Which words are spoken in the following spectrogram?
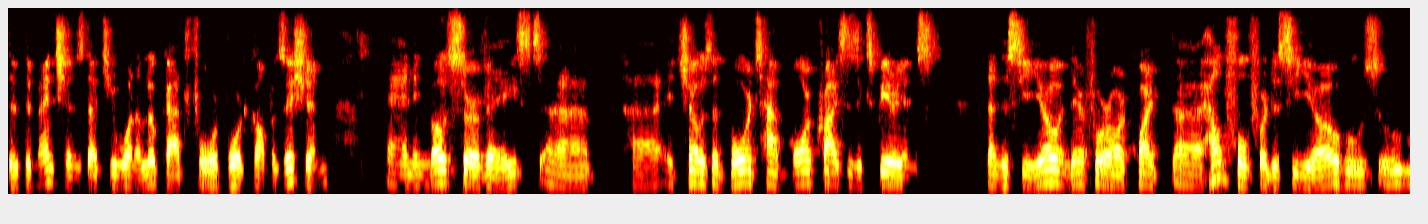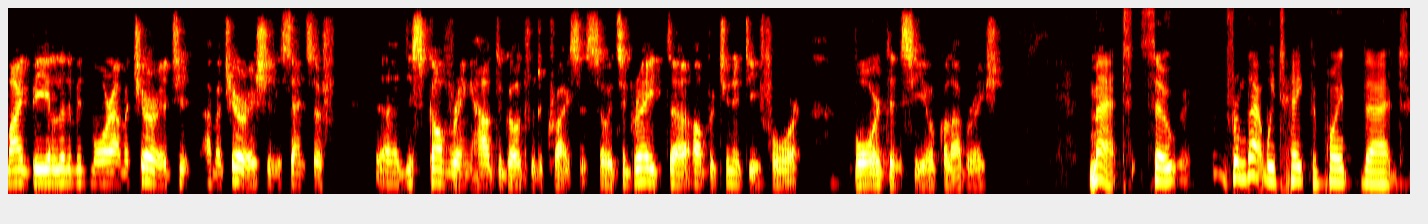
the dimensions that you want to look at for board composition. And in most surveys, uh, uh, it shows that boards have more crisis experience than the CEO, and therefore are quite uh, helpful for the CEO, who's who might be a little bit more amateurish, amateurish in the sense of uh, discovering how to go through the crisis. So it's a great uh, opportunity for board and CEO collaboration. Matt, so from that, we take the point that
